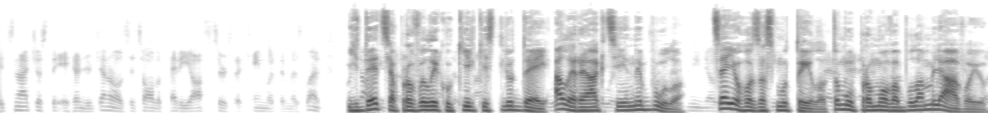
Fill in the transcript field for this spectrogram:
it's not just the 800 generals; it's all the petty officers that came with him as well. We're Йдеться про велику кількість людей, але реакції не було. Це його засмутило, тому промова була млявою,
